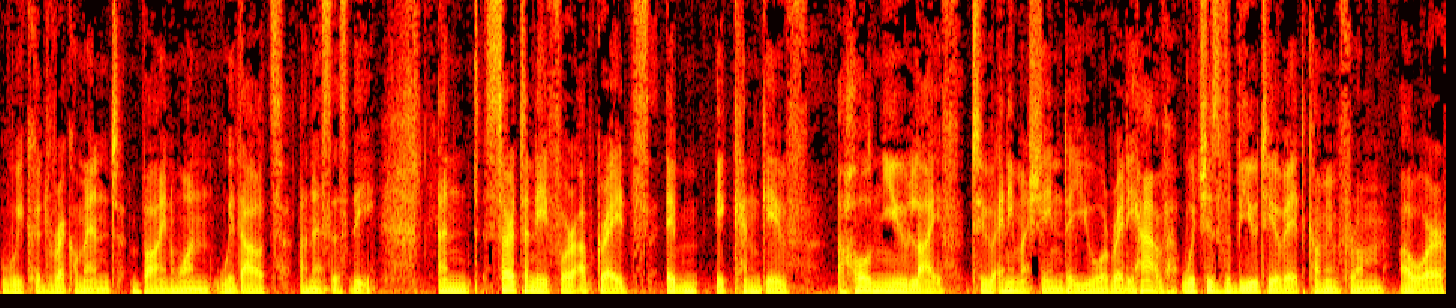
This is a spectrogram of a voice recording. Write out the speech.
we could recommend buying one without an SSD. And certainly for upgrades, it, it can give a whole new life to any machine that you already have, which is the beauty of it coming from our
